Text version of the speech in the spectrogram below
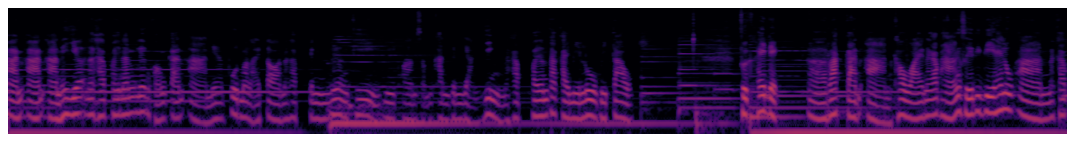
อ่านอ่านอ่านให้เยอะนะครับ เพราะฉะนั้นเรื่องของการอ่านเนี่ยพูดมาหลายตอนนะครับ เป็นเรื่องที่มีความสำคัญเป็นอย่างยิ่งนะครับ เพราะฉะนั้นถ้าใครมีลูกมีเต้า ฝึกให้เด็ก รักการอ่านเข้าไว้นะครับ หาหนังสือดีๆ ให้ลูกอ่านนะครับ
